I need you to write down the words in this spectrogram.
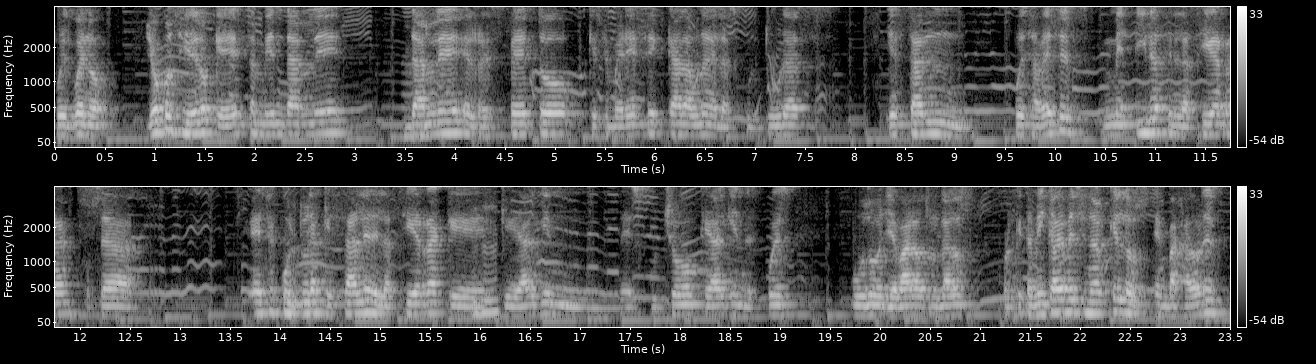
Pues bueno, yo considero que es también darle, darle el respeto que se merece cada una de las culturas que están, pues a veces metidas en la sierra, o sea, esa cultura que sale de la sierra, que, que, alguien escuchó, que alguien después pudo llevar a otros lados, porque también cabe mencionar que los embajadores,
